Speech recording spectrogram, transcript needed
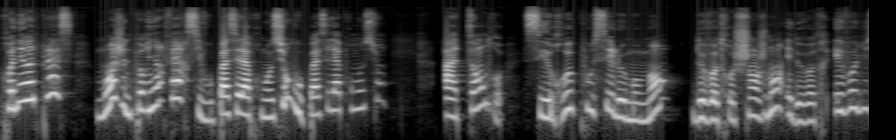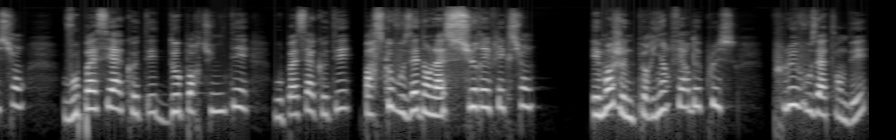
prenez votre place. Moi, je ne peux rien faire. Si vous passez la promotion, vous passez la promotion. Attendre, c'est repousser le moment de votre changement et de votre évolution. Vous passez à côté d'opportunités, vous passez à côté parce que vous êtes dans la surréflexion. Et moi, je ne peux rien faire de plus. Plus vous attendez,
